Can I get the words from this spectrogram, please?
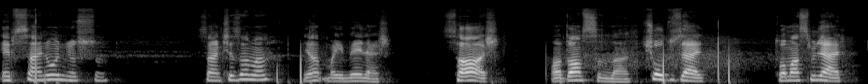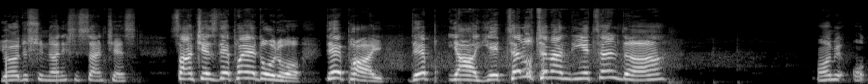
efsane oynuyorsun. Sanchez ama yapmayın beyler. Sağır. Adamsın lan. Çok güzel. Thomas Müller. Gördü şimdi Alexis Sanchez. Sanchez Depay'a doğru. Depay. Dep ya yeter o temendi yeter daha. Abi o,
